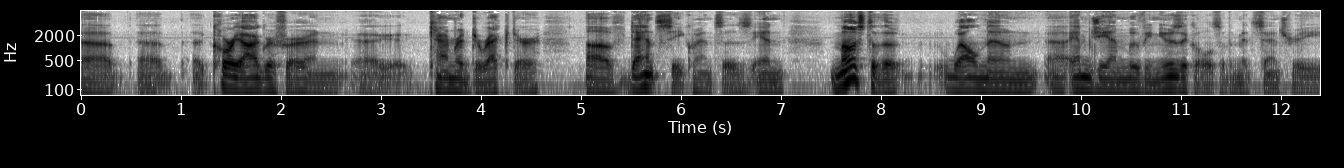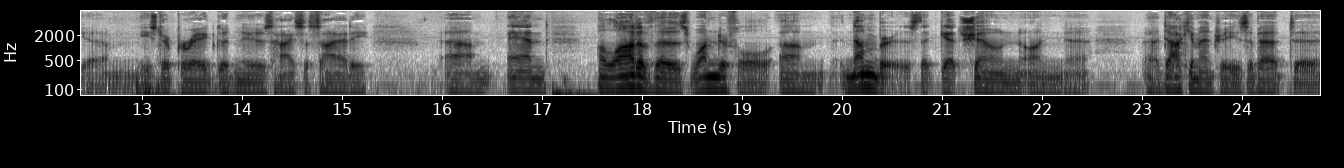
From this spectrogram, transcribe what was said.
a, a choreographer and camera director of dance sequences in most of the well-known uh, MGM movie musicals of the mid-century, um, Easter Parade, Good News, High Society, um, and a lot of those wonderful um, numbers that get shown on uh, uh, documentaries about uh,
